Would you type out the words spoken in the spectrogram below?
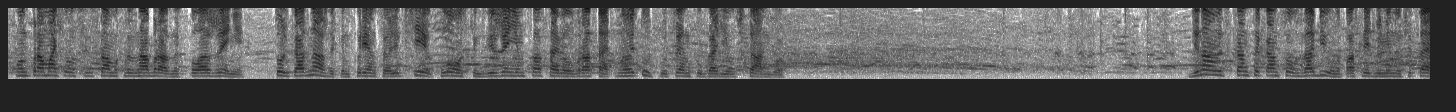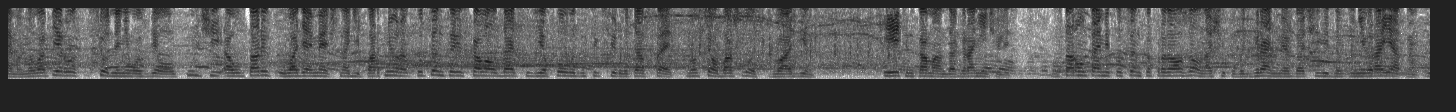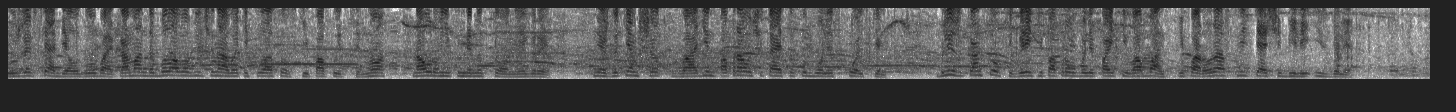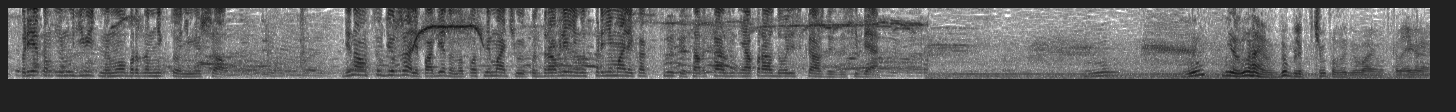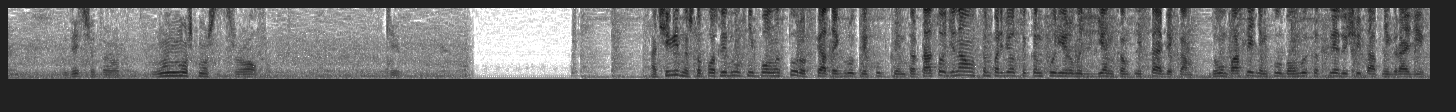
Он промахивался из самых разнообразных положений, только однажды конкуренцию Алексея клоунским движением составил вратарь, но и тут Куценко угодил в штангу. Динамовец в конце концов забил на последней минуте тайма, но, во-первых, все для него сделал Кульчий, а во-вторых, уводя мяч с ноги партнера, Куценко рисковал дать судье повод зафиксировать офсайд, но все обошлось 2-1. И этим команды ограничились. Во втором тайме Куценко продолжал нащупывать грань между очевидным и невероятным, и уже вся бело-голубая команда была вовлечена в эти философские попытки, но на уровне комбинационной игры. Между тем счет 2-1 по праву считается в футболе скользким. Ближе к концовке греки попробовали пойти в банк и пару раз свистяще били издали. При этом им удивительным образом никто не мешал. Динамовцы удержали победу, но после матчевые поздравления воспринимали как скрытый сарказм и оправдывались каждый за себя. Ну, не знаю, в дубле почему-то забиваю, вот, когда играю. Здесь что-то вот, ну, немножко, может, сживался. Такие. Очевидно, что после двух неполных туров в пятой группе Кубка Интертото динамовцам придется конкурировать с Генком и Стабиком. Двум последним клубам выход в следующий этап не грозит.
